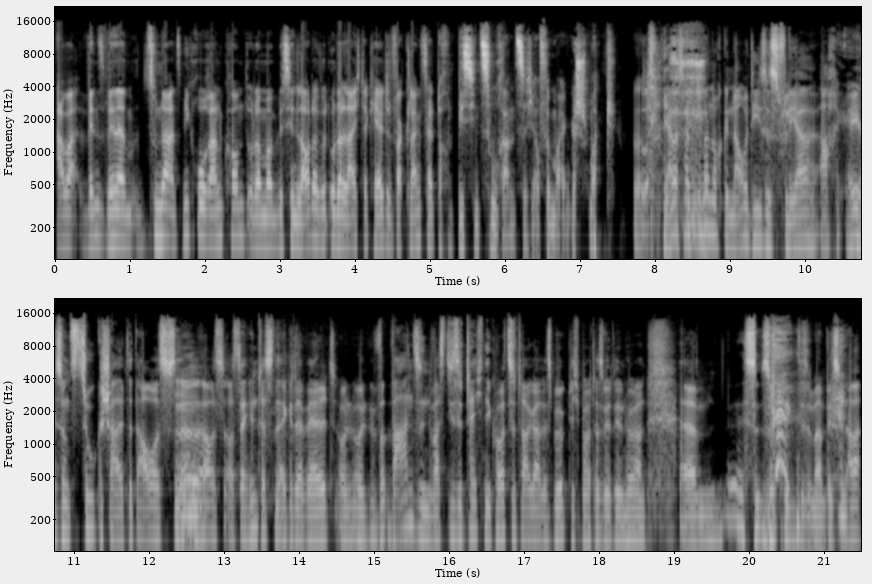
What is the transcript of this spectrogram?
Aber wenn, wenn er zu nah ans Mikro rankommt oder mal ein bisschen lauter wird oder leicht erkältet, war es halt doch ein bisschen zu ranzig, auch für meinen Geschmack. Also. Ja, aber es hat immer noch genau dieses Flair, ach, er ist uns zugeschaltet aus, ne, mhm. ne, aus, aus der hintersten Ecke der Welt und, und Wahnsinn, was diese Technik heutzutage alles möglich macht, dass wir den hören. Ähm, so, so klingt es immer ein bisschen. Aber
